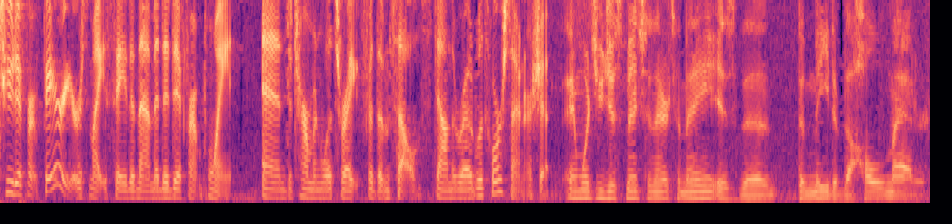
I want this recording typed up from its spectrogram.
two different farriers might say to them at a different point and determine what's right for themselves down the road with horse ownership. And what you just mentioned there to me is the the meat of the whole matter.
